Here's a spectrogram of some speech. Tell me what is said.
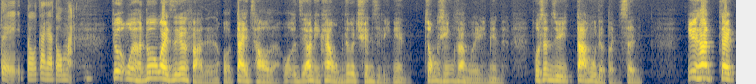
对，都大家都买，就我很多外资跟法人或代操的，我只要你看我们这个圈子里面中心范围里面的，或甚至于大户的本身，因为他在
